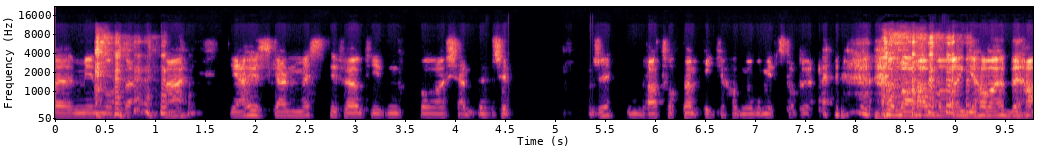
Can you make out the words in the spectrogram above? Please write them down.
eh, min måte. Nei, jeg husker den mest fra tiden på Championship. Da Tottenham ikke hadde noen midtstoppere. Han var, han var, han var, bra,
